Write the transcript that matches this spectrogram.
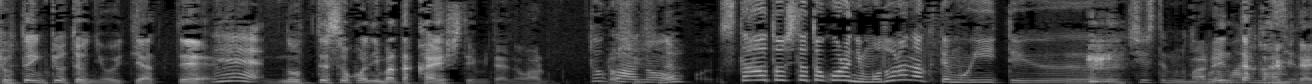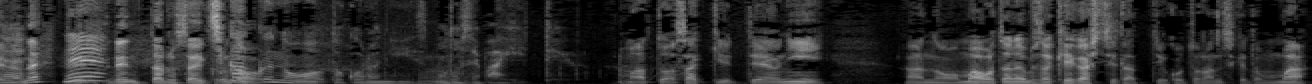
拠点拠点に置いてあって、ね。乗ってそこにまた返してみたいのがあるとか、あのスタートしたところに戻らなくてもいいっていうシステムのまあ、とこレンタカーろもありますよね。みたいなね。レンレンタルサイクルの。近くのところに戻せばいいっていう。まあ、あとはさっき言ったように、あの、まあ、渡辺さん怪我してたっていうことなんですけども、まあ、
